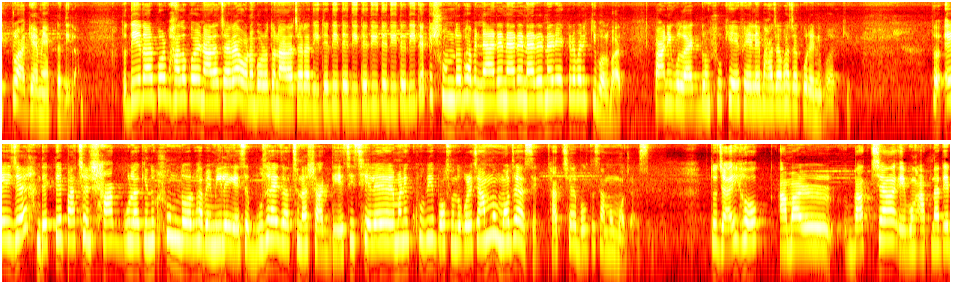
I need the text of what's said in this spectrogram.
একটু আগে আমি একটা দিলাম। তো দিয়ে দেওয়ার পর ভালো করে নাড়াচাড়া, অনবরত নাড়াচাড়া দিতে দিতে দিতে দিতে দিতে দিতে একটা সুন্দরভাবে ন্যাড়ে ন্যাড়ে ন্যাড়ে ন্যাড়ে একেবারে কী বলব আর? পানিগুলো একদম শুকিয়ে ফেলে ভাজা ভাজা করে নিব আর কি। তো এই যে দেখতে পাচ্ছেন, শাকগুলা কিন্তু সুন্দরভাবে মিলে গেছে। বুঝাই যাচ্ছে না শাক দিয়েছি ছেলে মানে খুবই পছন্দ করেছে। আম্মু, মজা আছে। খাচ্ছে আর বলতেছে আম্মু, মজা আছে। তো যাই হোক, আমার বাচ্চা এবং আপনাদের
